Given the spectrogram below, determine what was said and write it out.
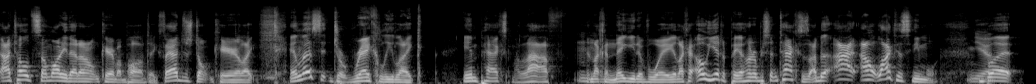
I told somebody that I don't care about politics. Like, I just don't care. Like, unless it directly like impacts my life in like a negative way. Like, oh, you have to pay 100 percent taxes. I'd be like, I, I don't like this anymore. Yeah. But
